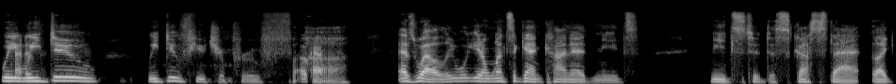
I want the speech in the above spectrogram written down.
We kind of- we do we do future proof Okay. uh, as well. You know, once again, Con Ed needs needs to discuss that. Like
